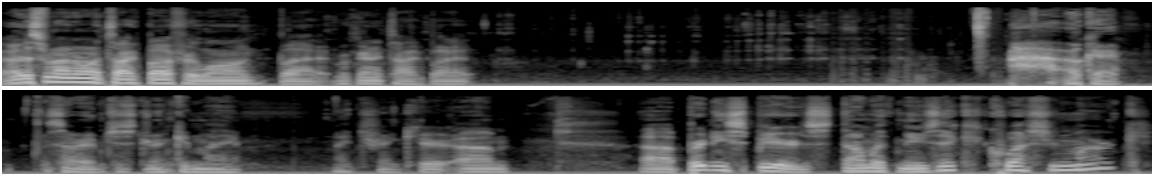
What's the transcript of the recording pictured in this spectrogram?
Uh, this one I don't want to talk about for long, but we're gonna talk about it. okay, sorry, I'm just drinking my my drink here. Um, uh, Britney Spears done with music? Question mark.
